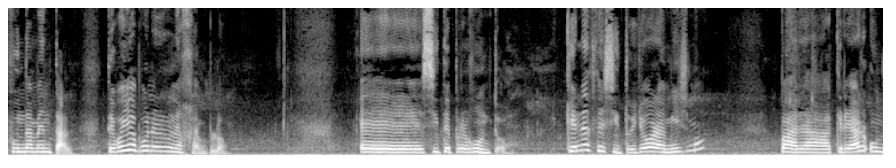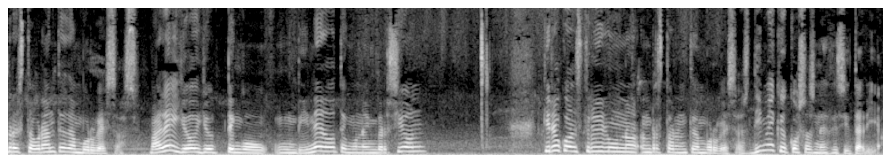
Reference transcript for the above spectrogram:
fundamental. Te voy a poner un ejemplo. Eh, si te pregunto, ¿qué necesito yo ahora mismo para crear un restaurante de hamburguesas? ¿Vale? Yo, yo tengo un dinero, tengo una inversión, quiero construir un restaurante de hamburguesas. Dime qué cosas necesitaría.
